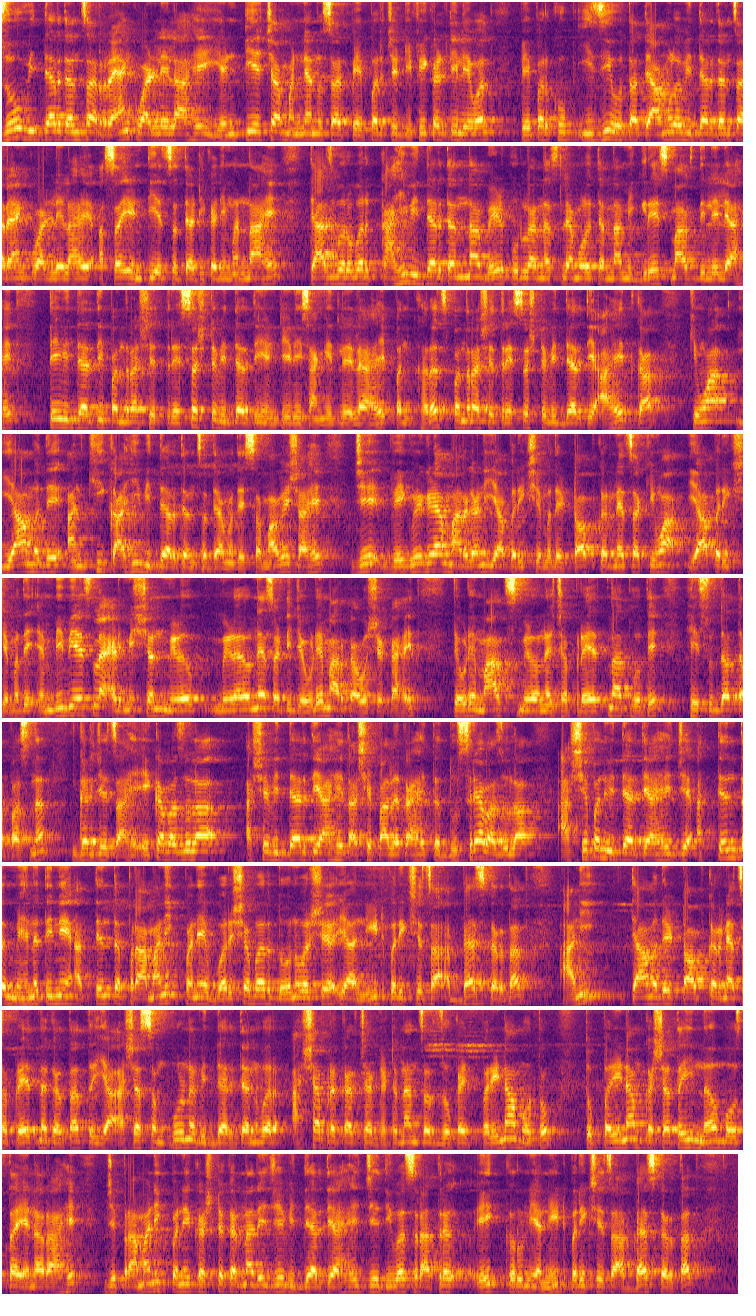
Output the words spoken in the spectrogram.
जो विद्यार्थ्यांचा रँक वाढलेला आहे एन टी एच्या म्हणण्यानुसार पेपरचे डिफिकल्टी लेवल पेपर खूप इझी होता त्यामुळं विद्यार्थ्यांचा रँक वाढलेला आहे असं एन टी एचं त्या ठिकाणी म्हणणं आहे. त्याचबरोबर काही विद्यार्थ्यांना वेळ पुरला नसल्यामुळे त्यांना मी ग्रेस मार्क्स दिलेले आहेत. ते विद्यार्थी पंधराशे त्रेसष्ट विद्यार्थी एन टी एने सांगितलेले आहे. पण खरंच पंधराशे त्रेसष्ट विद्यार्थी आहेत का? किंवा यामध्ये आणखी काही विद्यार्थ्यांचा त्यामध्ये समावेश आहे जे वेगवेगळ्या मार्गाने या परीक्षेमध्ये टॉप करण्याचा किंवा या परीक्षेमध्ये एम बी बी एसला ॲडमिशन मिळव मिळवण्यासाठी जेवढे मार्क आवश्यक आहेत तेवढे मार्क्स मिळवण्याच्या प्रयत्नात होते. हे सुद्धा तपासणं गरजेचं आहे. एका बाजूला असे विद्यार्थी आहेत असे पालक आहेत. तर दुसऱ्या बाजूला असे पण विद्यार्थी आहेत जे अत्यंत मेहनतीने अत्यंत प्रामाणिकपणे वर्षभर दोन वर्ष या नीट परीक्षेचा अभ्यास करतात आणि त्यामध्ये टॉप करण्याचा प्रयत्न करतात. तर या अशा संपूर्ण विद्यार्थ्यांवर अशा प्रकारच्या घटनांचा जो काही परिणाम होतो तो परिणाम कशातही न मोजता येणार आहे. जे प्रामाणिकपणे कष्ट करणारे जे विद्यार्थी आहेत जे दिवस रात्र एक करून या नीट परीक्षेचा अभ्यास करतात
